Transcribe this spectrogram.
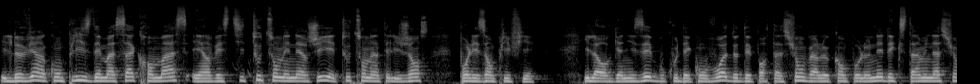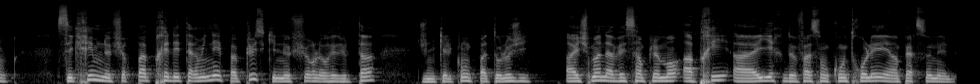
il devient un complice des massacres en masse et investit toute son énergie et toute son intelligence pour les amplifier. Il a organisé beaucoup des convois de déportation vers le camp polonais d'extermination. Ces crimes ne furent pas prédéterminés, pas plus qu'ils ne furent le résultat d'une quelconque pathologie. Eichmann avait simplement appris à haïr de façon contrôlée et impersonnelle.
